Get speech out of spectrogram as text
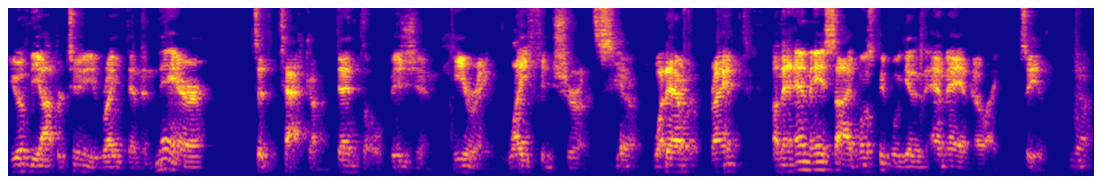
You have the opportunity right then and there to tack on dental, vision, hearing, life insurance, Yeah. whatever, right? On the MA side, most people get an MA and they're like, see you. Yeah.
